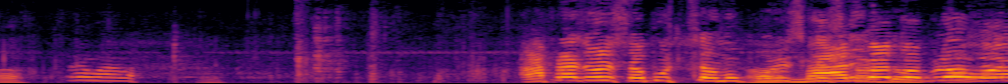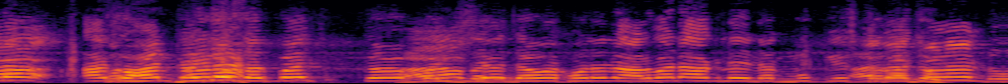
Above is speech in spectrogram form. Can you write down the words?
એ વાહ, વાહ. આપણા જોડે સબૂત છે હું પોલીસ મારી વાત આ દોહાન દો સરપંચ. કે પૈસા દવાખાના આલવાના કે નહીં નક કેસ અરે કરાવજો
